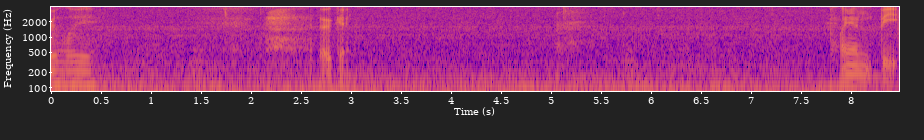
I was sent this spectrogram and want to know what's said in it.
Really? Okay. Plan B.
